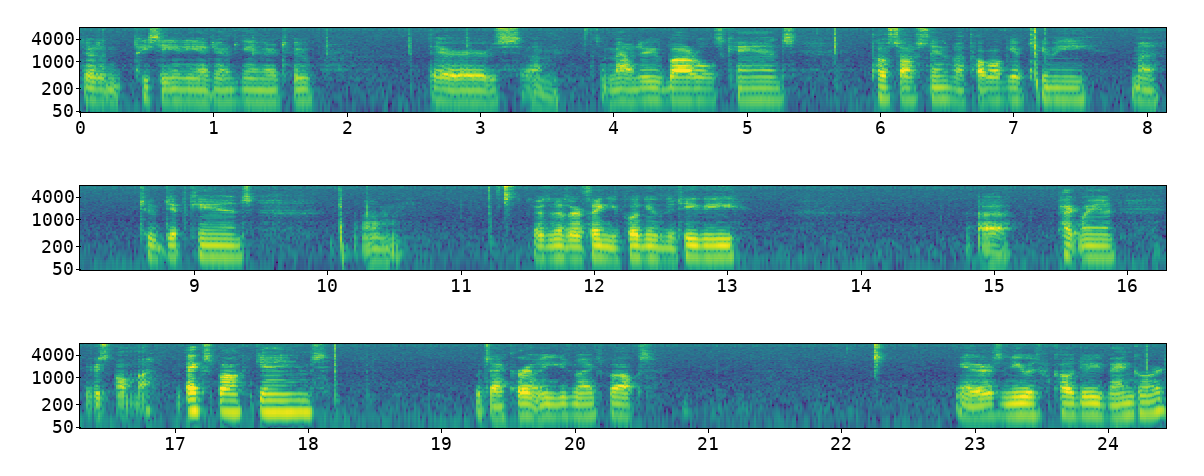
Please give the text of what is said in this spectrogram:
There's a PC Indiana Jones game there too. There's um, some Mountain Dew bottles, cans, post office things my papa give to me, my two dip cans. Um, there's another thing you plug into the TV. Uh, Pac-Man. There's all my Xbox games, which I currently use my Xbox. Yeah, there's the newest Call of Duty Vanguard,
